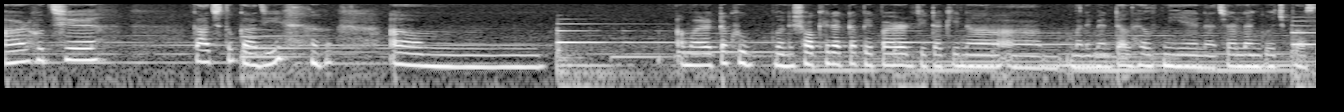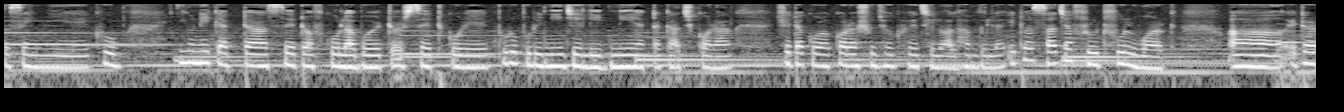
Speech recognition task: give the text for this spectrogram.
আর হচ্ছে, কাজ তো কাজই। আমার একটা খুব মানে শখের একটা পেপার যেটা কি না মানে মেন্টাল হেলথ নিয়ে ন্যাচারাল ল্যাঙ্গুয়েজ প্রসেসিং নিয়ে, খুব ইউনিক একটা সেট অফ কোলাবোরেটর সেট করে পুরোপুরি নিজে লিড নিয়ে একটা কাজ করা, সেটা করার সুযোগ হয়েছিল, আলহামদুলিল্লাহ। It was such a fruitful work এটার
